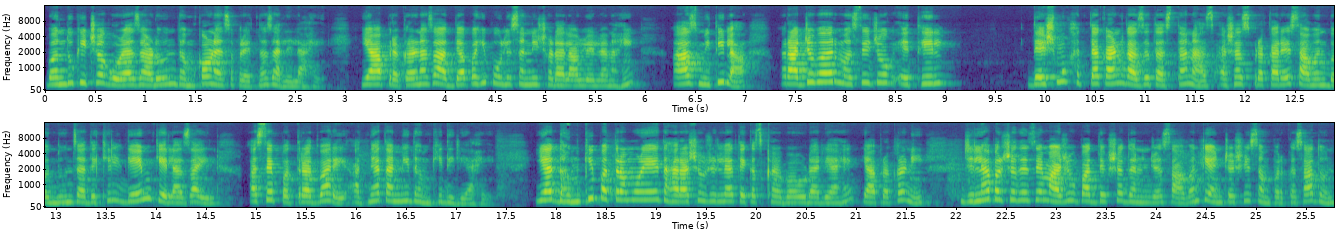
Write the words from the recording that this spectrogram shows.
बंदुकीच्या गोळ्या झाडून धमकावण्याचा प्रयत्न झालेला आहे. या प्रकरणाचा अद्यापही पोलिसांनी छडा लावलेला नाही. आज मितीला राज्यभर मस्तीजोग येथील देशमुख हत्याकांड गाजत असतानाच अशाच प्रकारे सावंत बंधूंचा देखील गेम केला जाईल असे पत्राद्वारे अज्ञातांनी धमकी दिली आहे. या धमकी पत्रामुळे धाराशिव जिल्ह्यात एकच खळबळ उडाली आहे. या प्रकरणी जिल्हा परिषदेचे माजी उपाध्यक्ष धनंजय सावंत यांच्याशी संपर्क साधून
